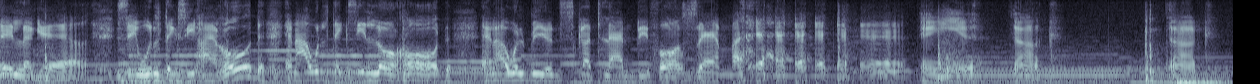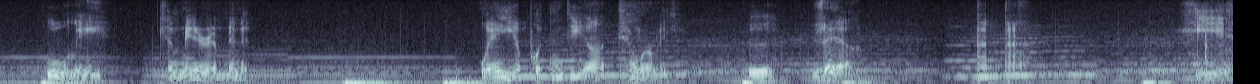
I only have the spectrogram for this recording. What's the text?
la guerre. They will take the high road, and I will take the low road, and I will be in Scotland before them. hey, Doc. Doc. Who, me? Come here a minute. Where you putting the artillery? Uh, there. Uh-uh. Here.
